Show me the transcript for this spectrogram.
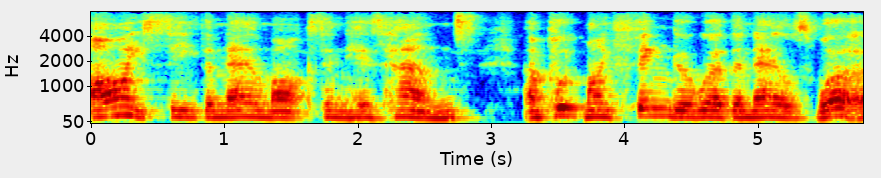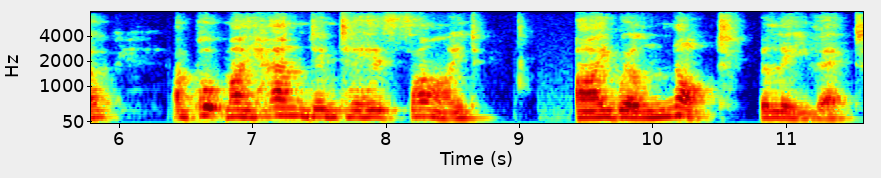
I see the nail marks in his hands and put my finger where the nails were and put my hand into his side, I will not believe it.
